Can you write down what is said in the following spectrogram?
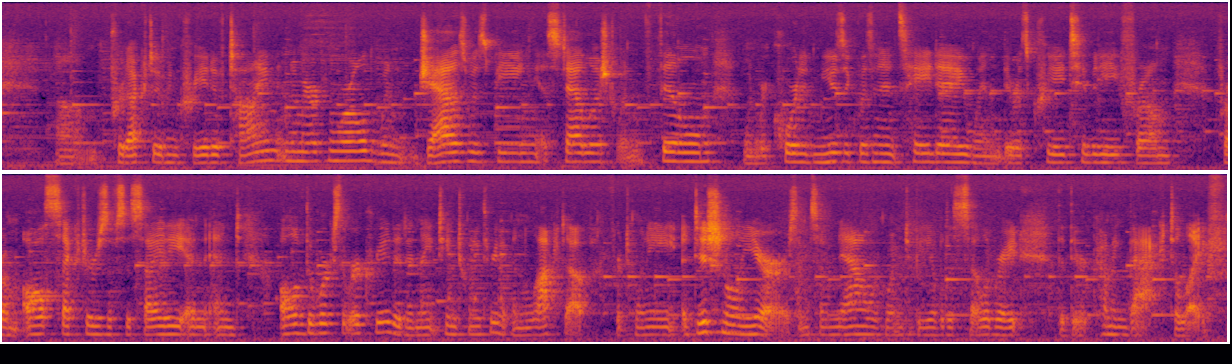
um, productive and creative time in the American world when jazz was being established, when film, when recorded music was in its heyday, when there was creativity from from all sectors of society and, and all of the works that were created in 1923 have been locked up for 20 additional years and so now we're going to be able to celebrate that they're coming back to life.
